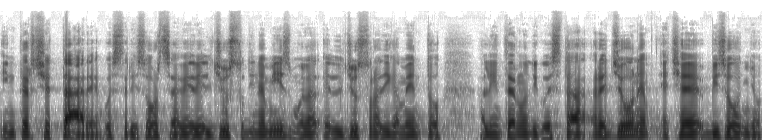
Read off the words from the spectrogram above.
intercettare queste risorse, avere il giusto dinamismo e il giusto radicamento all'interno di questa regione e c'è bisogno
